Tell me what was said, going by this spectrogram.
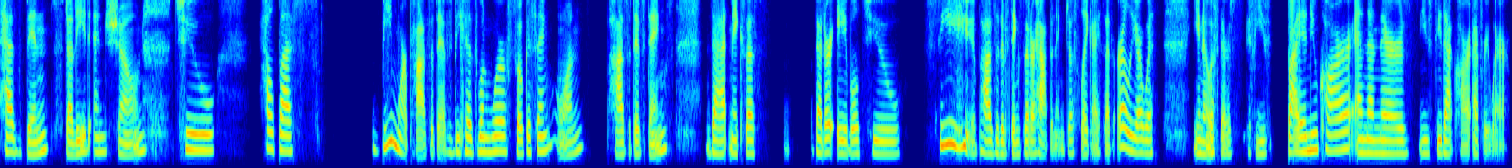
has been studied and shown to help us be more positive because when we're focusing on positive things, that makes us better able to see positive things that are happening. Just like I said earlier, with, you know, if there's, if you buy a new car and then there's, you see that car everywhere.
